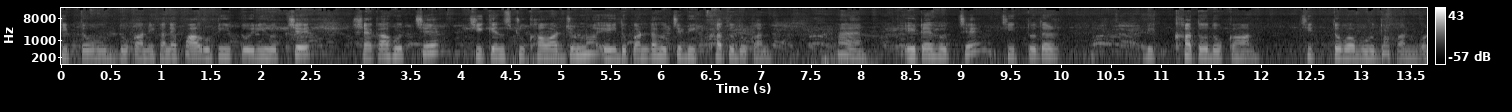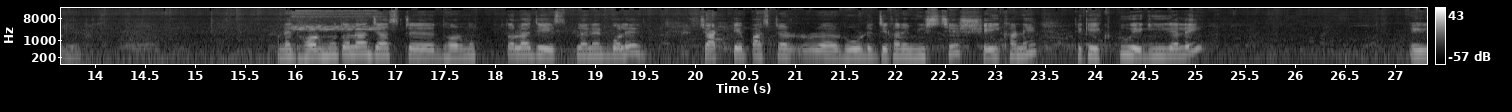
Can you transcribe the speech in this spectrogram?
চিত্তবাবুর দোকান। এখানে পাউরুটি তৈরি হচ্ছে, শেখা হচ্ছে চিকেন স্টু খাওয়ার জন্য। এই দোকানটা হচ্ছে বিখ্যাত দোকান। হ্যাঁ এটাই হচ্ছে চিত্তদার বিখ্যাত দোকান, চিত্তবাবুর দোকান বলে। মানে ধর্মতলা জাস্ট ধর্মতলা যে এসপ্ল্যানেট বলে, চারটে পাঁচটা রোড যেখানে মিশছে, সেইখানে থেকে একটু এগিয়ে গেলেই এই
